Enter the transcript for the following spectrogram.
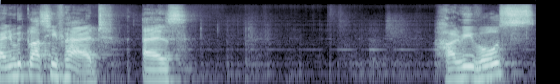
can be classified as herbivores?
